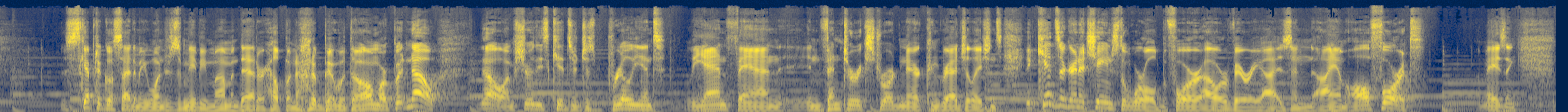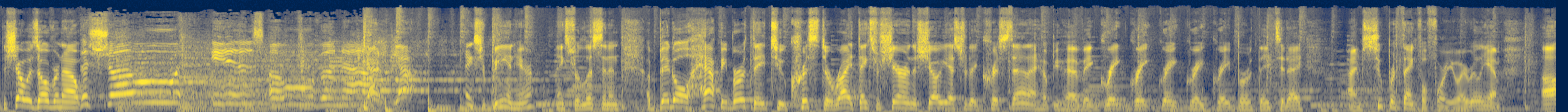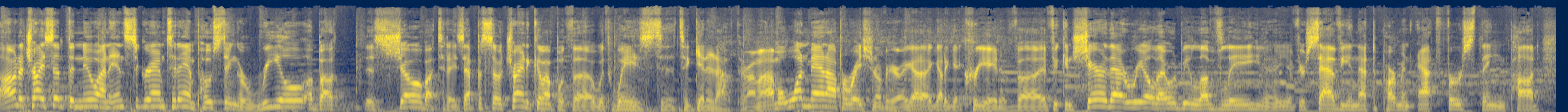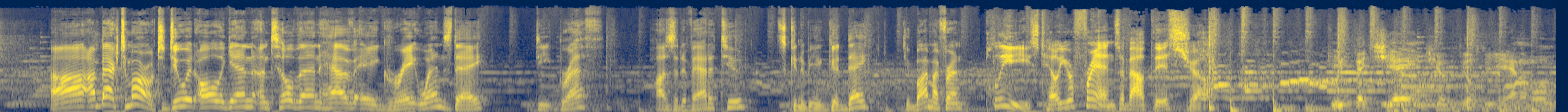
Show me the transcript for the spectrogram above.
The skeptical side of me wonders if maybe mom and dad are helping out a bit with the homework, but no, no, I'm sure these kids are just brilliant. Leanne Fan, inventor extraordinaire, congratulations. The kids are going to change the world before our very eyes, and I am all for it. Amazing. The show is over now. The show is over. Thanks for being here. Thanks for listening. A big old happy birthday to Krista Wright. Thanks for sharing the show yesterday, Krista, and I hope you have a great, great, great, great, great birthday today. I'm super thankful for you. I really am. Uh, I'm gonna try something new on Instagram today. I'm posting a reel about this show, about today's episode, trying to come up with uh, with ways to, to get it out there. I'm, I'm a one man operation over here. I got I got to get creative. Uh, if you can share that reel, that would be lovely. You know, if you're savvy in that department, at First Thing Pod. Uh, I'm back tomorrow to do it all again. Until then, have a great Wednesday. Deep breath, positive attitude. It's going to be a good day. Goodbye, my friend. Please tell your friends about this show. Keep the change, you filthy animal.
